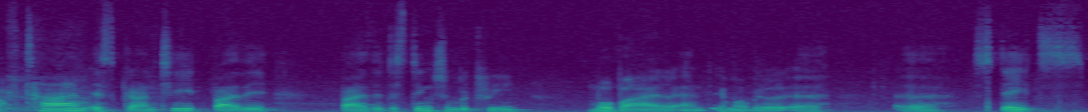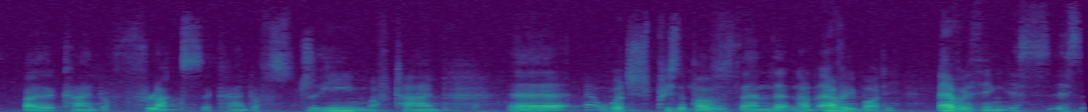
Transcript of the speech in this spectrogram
of time is guaranteed by the, by the distinction between mobile and immobile uh, uh, states, by a kind of flux, a kind of stream of time, uh, which presupposes then that not everybody, everything is, is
